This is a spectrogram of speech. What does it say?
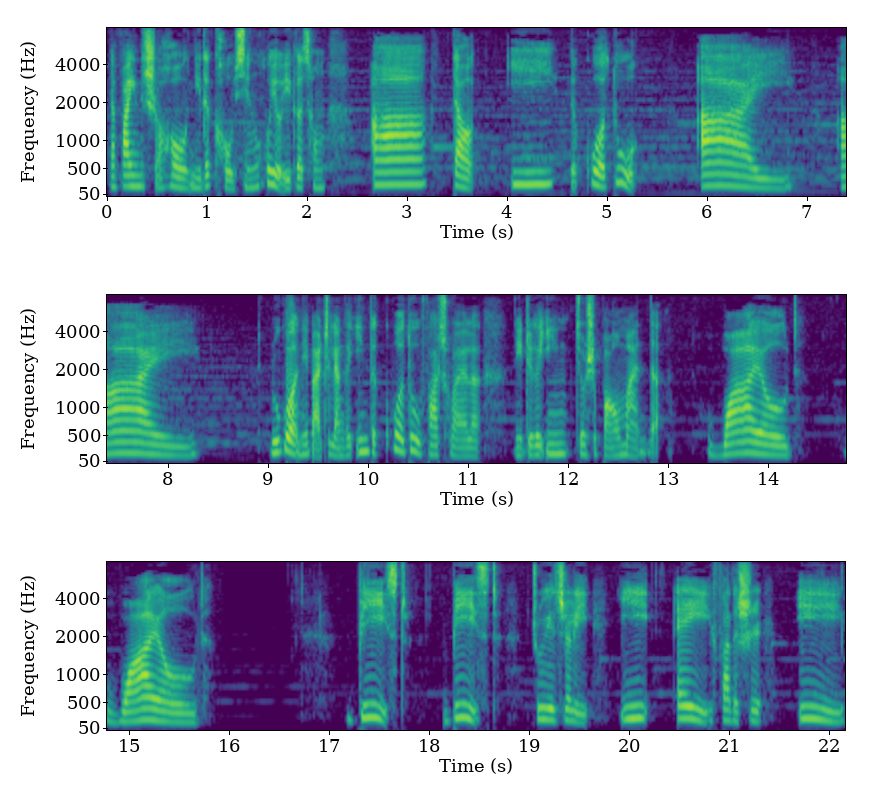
那发音的时候，你的口型会有一个从啊到一的过渡。i i，如果你把这两个音的过渡发出来了，你这个音就是饱满的。wild wild beast beast，注意这里 e a 发的是 e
